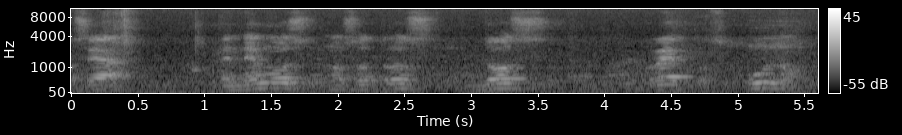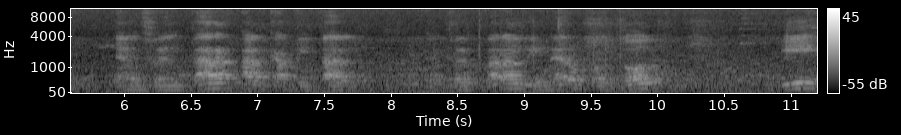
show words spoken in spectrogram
O sea, tenemos nosotros dos retos. Uno, enfrentar al capital, enfrentar al dinero con todo y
